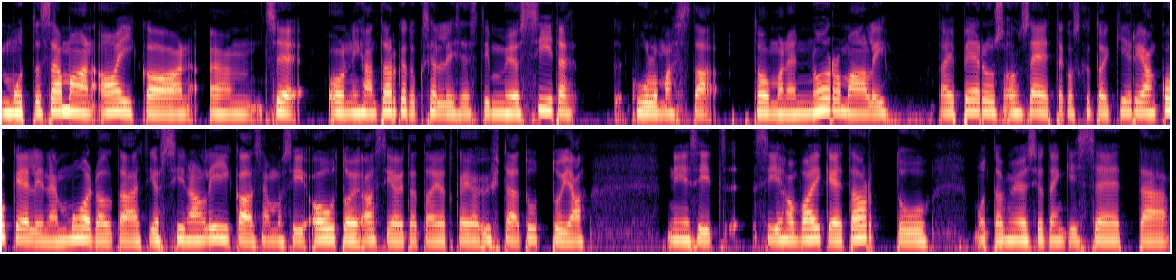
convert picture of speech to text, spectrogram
mutta samaan aikaan äm, se on ihan tarkoituksellisesti myös siitä kulmasta tuommoinen normaali tai perus on se, että koska tuo kirja on kokeellinen muodolta, että jos siinä on liikaa semmoisia outoja asioita tai jotka ei ole yhtään tuttuja, niin sit siihen on vaikea tarttua, mutta myös jotenkin se, että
